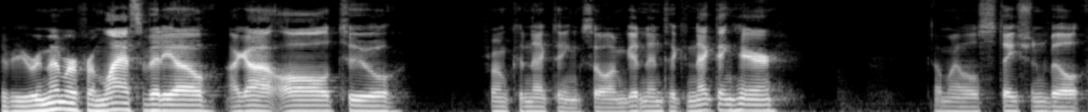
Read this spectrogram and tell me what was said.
If you remember from last video, I got all two from connecting. So I'm getting into connecting here. Got my little station built.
